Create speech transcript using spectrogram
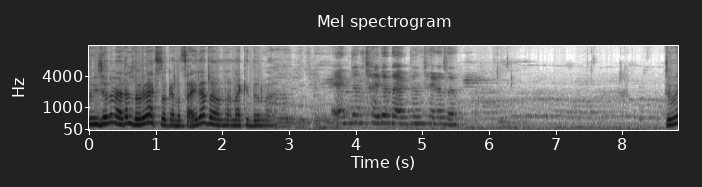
দুইজনে মেডেল ধরে রাখছো কেন? সাইরা দাও না নাকি ধরবা? একজন ছেড়ে দাও একজন ছেড়ে দাও। তুমি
